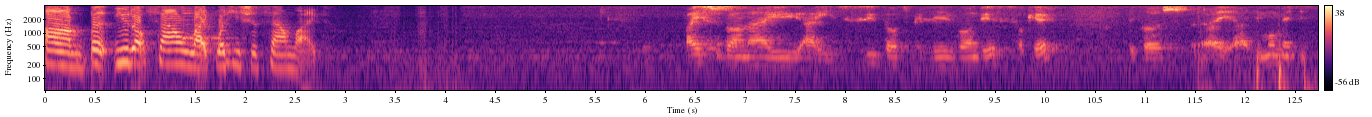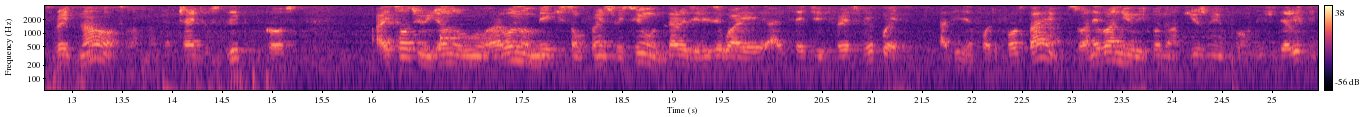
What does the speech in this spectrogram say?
um, but you don't sound like what he should sound like. Hi Susan, I I still don't believe on this, okay? Because I at the moment it's right now, so I'm, I'm trying to sleep because I thought you know I want to make some friends with you. That is the reason why I sent you first request. I did it for the first time, so I never knew you're going to accuse me from infidelity.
